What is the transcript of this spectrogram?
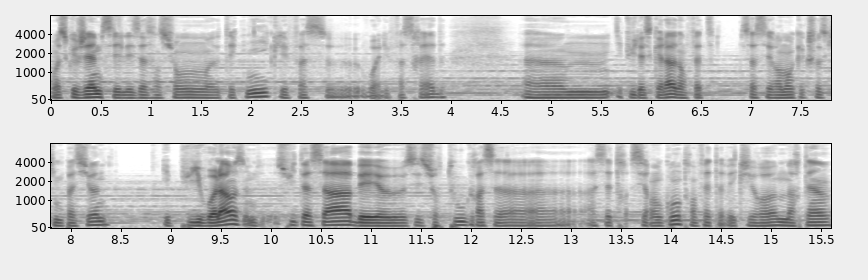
Moi, ce que j'aime, c'est les ascensions techniques, les faces, ouais, les faces raides, euh, et puis l'escalade en fait. Ça c'est vraiment quelque chose qui me passionne. Et puis voilà, suite à ça, ben, euh, c'est surtout grâce à, ces rencontres en fait avec Jérôme, Martin,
